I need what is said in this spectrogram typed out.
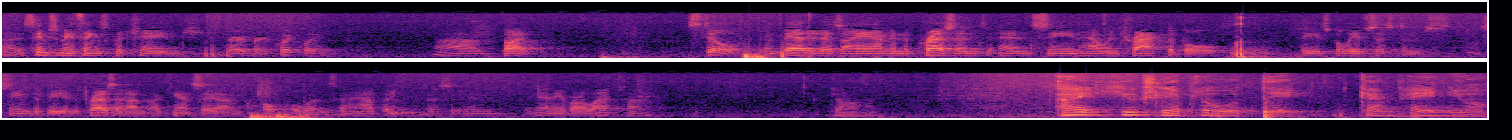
uh, it seems to me things could change very very quickly, uh, but still embedded as I am in the present and seeing how intractable these belief systems seem to be in the present. I'm, I can not say I'm hopeful that it's going to happen in any of our lifetime. John. I hugely applaud the campaign you're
